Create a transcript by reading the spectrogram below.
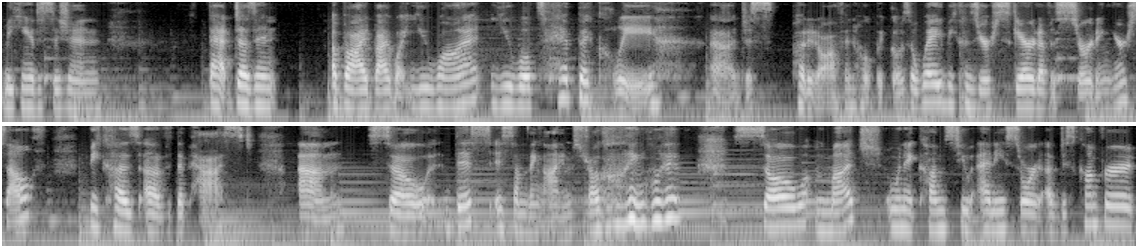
making a decision that doesn't abide by what you want, you will typically uh, just put it off and hope it goes away because you're scared of asserting yourself because of the past. Um, so, this is something I'm struggling with so much when it comes to any sort of discomfort.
